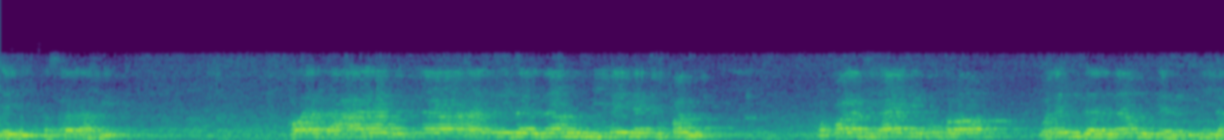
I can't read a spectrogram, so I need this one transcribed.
جيد. السؤال الأخير قال تعالى إنا أنزلناه في ليلة القدر وقال في آية أخرى ونزلناه تنزيلا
